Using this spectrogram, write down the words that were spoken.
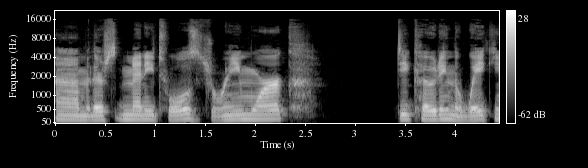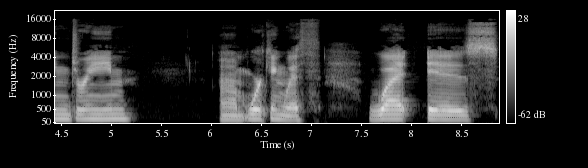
Um, there's many tools, dream work, decoding the waking dream, um, working with what is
